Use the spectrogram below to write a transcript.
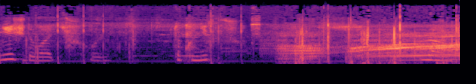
Підніч давайте що ли. Так ліпше. Да.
